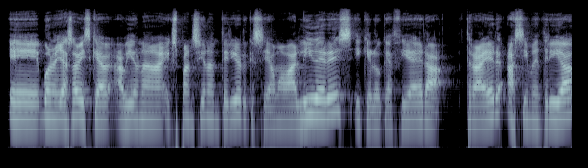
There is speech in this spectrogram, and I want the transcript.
Eh, bueno, ya sabéis que ha- había una expansión anterior que se llamaba Líderes y que lo que hacía era traer asimetría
